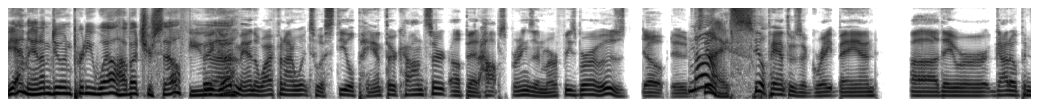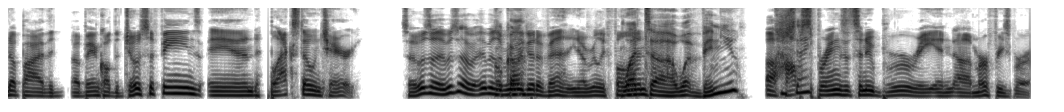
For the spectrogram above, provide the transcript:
yeah, man, I'm doing pretty well. How about yourself? You Pretty uh, good, man. The wife and I went to a Steel Panther concert up at Hop Springs in Murfreesboro. It was dope, dude. Steel- nice. Steel Panther's a great band. Uh, they were got opened up by the, a band called the Josephines and Black Stone Cherry. So it was a it was a it was a really good event. You know, really fun. what uh what venue? uh, Hop say? Springs. It's a new brewery in uh, Murfreesboro,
